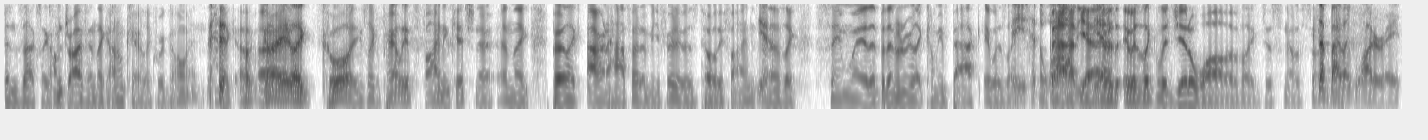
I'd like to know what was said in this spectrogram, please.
And Zach's like, "I'm driving. Like, I don't care. Like, we're going." I'm like, oh, all make- like, cool. And he's like, apparently it's fine in Kitchener, and like, but like hour and a half out of Meaford, it was totally fine. Yeah. And then it was like same way. But then when we were like coming back, it was like you just hit the wall. bad. Yeah, Yeah. it was it was like legit a wall of like just snowstorm. It's up by like water, right?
